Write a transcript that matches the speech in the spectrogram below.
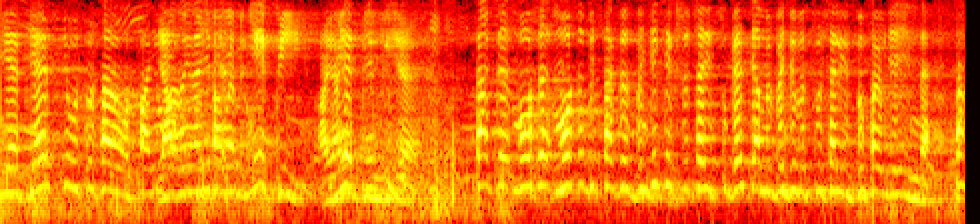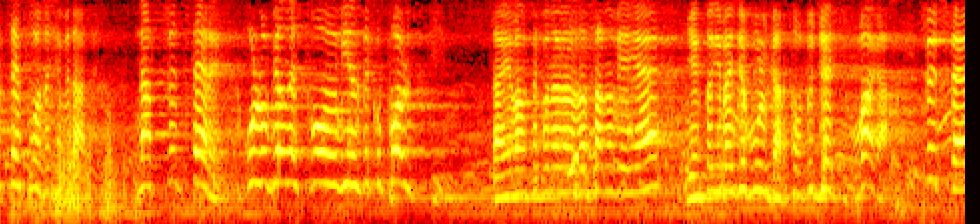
Niebieski usłyszałem od pani Ja ubranej na usłyszałem nie pij, a ja Nie nie pij. piję. Także może, może być tak, że będziecie krzyczeli sugestie, a my będziemy słyszeli zupełnie inne. Tak też może się wydarzyć. Na 3-4. Ulubione słowo w języku polskim. Daję wam sekundę na zastanowienie. Niech to nie będzie wulgar, są tu dzieci. Uwaga! 3-4.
